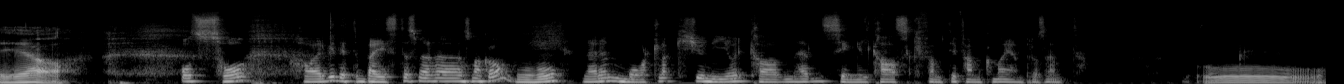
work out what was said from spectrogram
ja. Og så har vi dette beistet som jeg snakka om. Mhm. Det er en Mortlack 29 år Cadenhead single cask 55,1% Oh.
